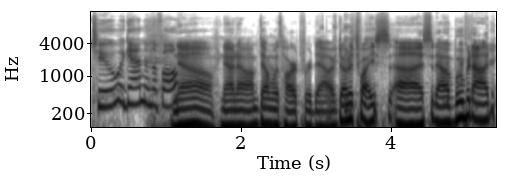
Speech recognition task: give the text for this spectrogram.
two again in the fall? No, no, no. I'm done with Hartford now. I've done it twice. Uh, so now I'm moving on,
